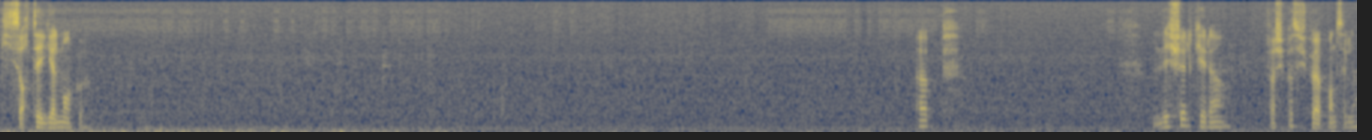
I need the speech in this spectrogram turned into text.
qui sortait également quoi. Hop. L'échelle qui est là. Enfin, je sais pas si je peux la prendre celle-là.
